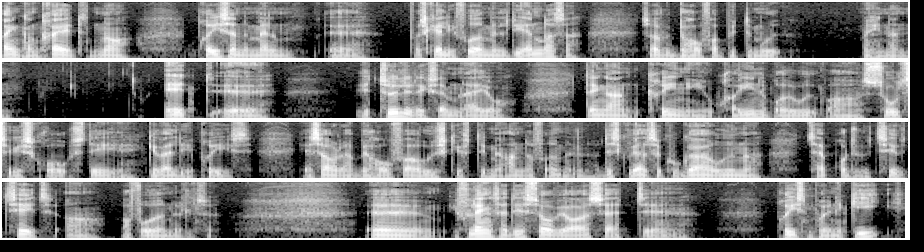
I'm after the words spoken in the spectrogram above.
rent konkret, når priserne mellem øh, forskellige fodermidler de ændrer sig, så har vi behov for at bytte dem ud med hinanden. Et, øh, et tydeligt eksempel er jo dengang krigen i Ukraine brød ud, hvor solsikkeskrå steg gevaldigt i pris, ja, så var der behov for at udskifte det med andre fodermidler. Og det skal vi altså kunne gøre uden at tage produktivitet og, og fodernyttelse. Øh, I forlængelse af det så vi også, at øh, prisen på energi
